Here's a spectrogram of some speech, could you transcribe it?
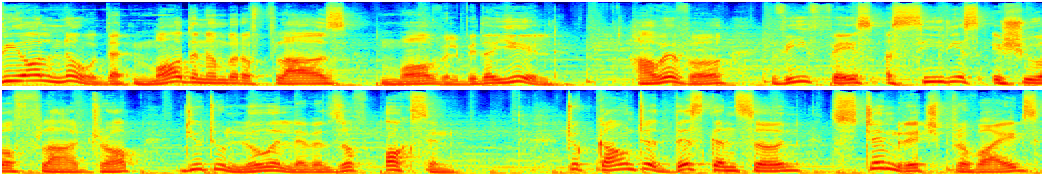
We all know that more the number of flowers, more will be the yield. However, we face a serious issue of flower drop due to lower levels of auxin. To counter this concern, Stimrich provides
